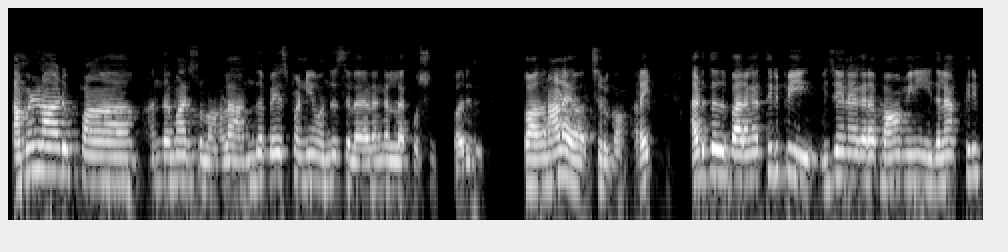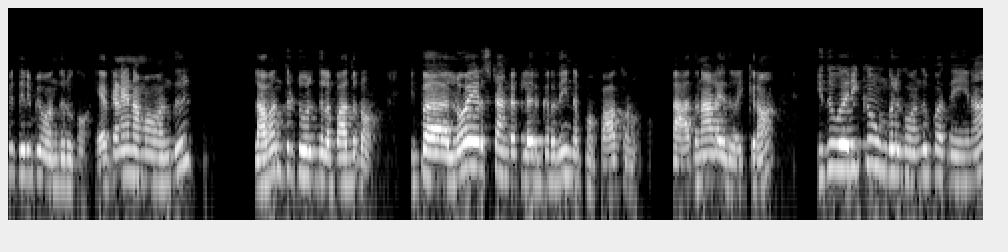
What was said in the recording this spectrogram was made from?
தமிழ்நாடு பா- அந்த மாதிரி சொல்லுவாங்களா அந்த பேஸ் பண்ணியும் வந்து சில இடங்கள்ல கொஸ்டின்ஸ் வருது. ஸோ அதனால வச்சிருக்கோம் ரைட் அடுத்தது பாருங்க திருப்பி விஜயநகர பாமினி இதெல்லாம் திருப்பி திருப்பி வந்திருக்கும். ஏற்கனவே நம்ம வந்து லெவன்த் டுவெல்த்துல பார்த்துட்டோம். இப்ப லோயர் ஸ்டாண்டர்ட்ல இருக்கிறதையும் நம்ம பார்க்கணும். அதனால இது வைக்கிறோம். இது வரைக்கும் உங்களுக்கு வந்து பாத்தீங்கன்னா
